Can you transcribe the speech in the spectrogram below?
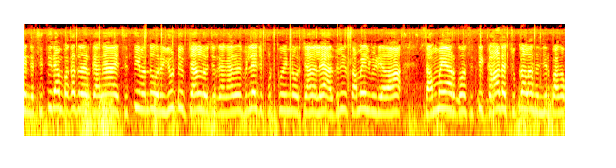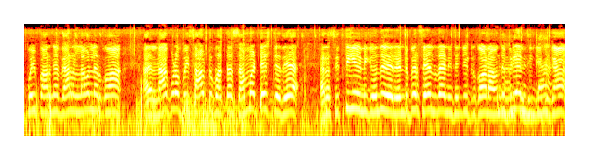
எங்க சித்தி தான் பக்கத்துல இருக்காங்க. சித்தி வந்து ஒரு யூடியூப் சேனல் வச்சிருக்காங்க. அதாவது வில்லேஜ் ஃபுட் குயின் ஒரு சேனல் அதுலயும் சமையல் வீடியோ தான். செம்மையா இருக்கும். சித்தி காடை சுக்காலாம் செஞ்சிருப்பாங்க. போய் பாருங்க. வேற லெவல்ல இருக்கும். அதுல நான் கூட போய் சாப்பிட்டு பார்த்தேன். செம்ம டேஸ்ட் அது. ஆனா சித்தியும் இன்னைக்கு வந்து ரெண்டு பேரும் சேர்ந்து தான் நீ செஞ்சுட்டு இருக்கோம் நான் வந்து பிரியாணி செஞ்சுட்டு இருக்கேன்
